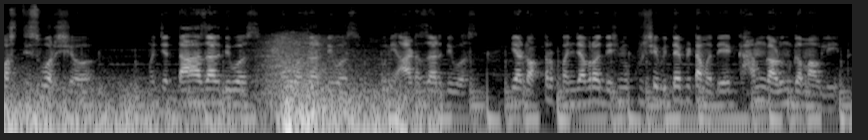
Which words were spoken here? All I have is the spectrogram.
पस्तीस वर्ष म्हणजे दहा हजार दिवस नऊ हजार दिवस कुणी आठ हजार दिवस या डॉक्टर पंजाबराव देशमुख कृषी विद्यापीठामध्ये घाम गाळून गमावलीत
